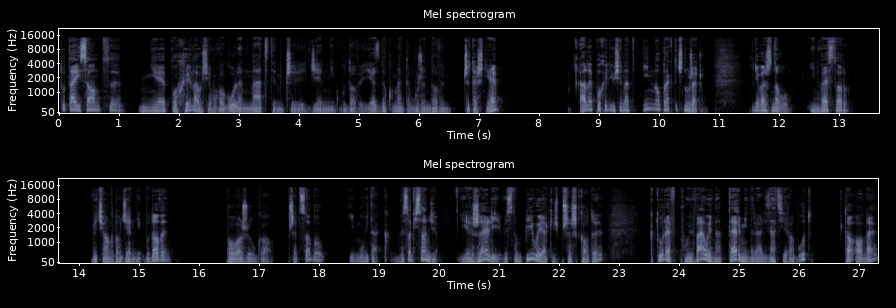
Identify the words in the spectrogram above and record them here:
Tutaj sąd nie pochylał się w ogóle nad tym, czy dziennik budowy jest dokumentem urzędowym, czy też nie, ale pochylił się nad inną praktyczną rzeczą, ponieważ znowu inwestor wyciągnął dziennik budowy, położył go przed sobą i mówi tak: Wysoki sądzie, jeżeli wystąpiły jakieś przeszkody, które wpływały na termin realizacji robót, to one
